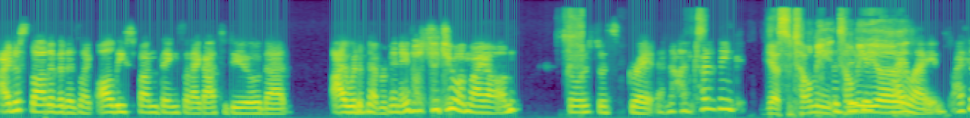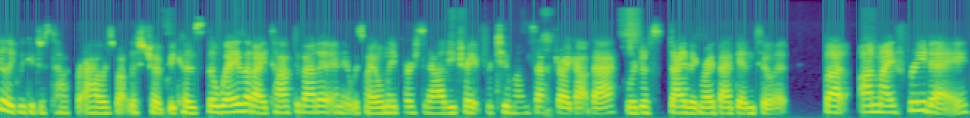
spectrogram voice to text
I just thought of it as like all these fun things that I got to do that I would have never been able to do on my own. So it was just great. And I'm trying to think yeah so tell me tell me uh... highlight. I feel like we could just talk for hours about this trip because the way that i talked about it and it was my only personality trait for two months after i got back we're just diving right back into it. But on my free day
